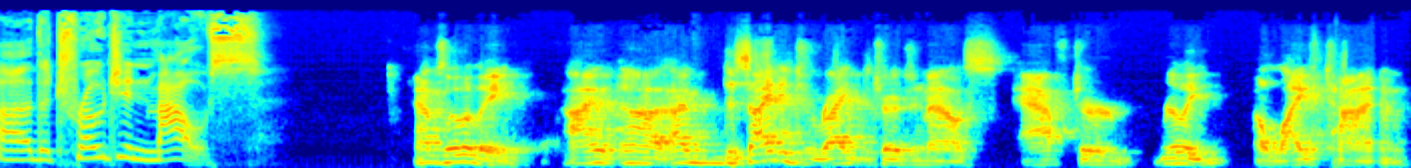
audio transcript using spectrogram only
uh, The Trojan Mouse. Absolutely. I uh, I decided to write the Trojan Mouse after really a lifetime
